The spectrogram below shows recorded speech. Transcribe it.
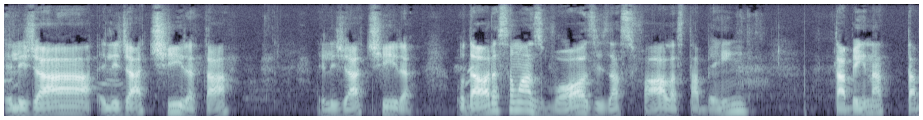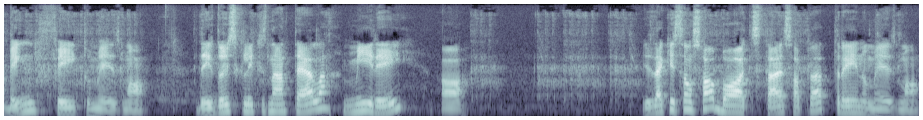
ele já ele já atira, tá? Ele já atira. O da hora são as vozes, as falas, tá bem tá bem na tá bem feito mesmo, ó. Dei dois cliques na tela, mirei, ó. Isso daqui são só bots, tá? É só pra treino mesmo, ó.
